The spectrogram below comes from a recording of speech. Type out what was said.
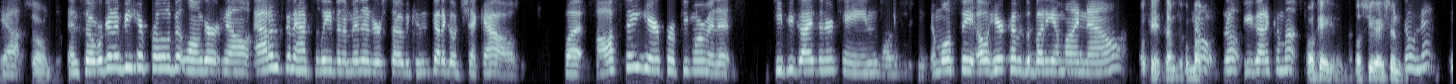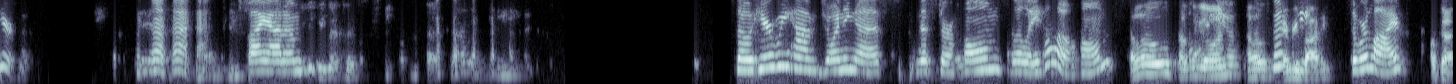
Yeah. So And so we're going to be here for a little bit longer. Now, Adam's going to have to leave in a minute or so because he's got to go check out. But I'll stay here for a few more minutes, keep you guys entertained, and we'll see. Oh, here comes a buddy of mine now. okay, time to come up. No, no, you got to come up. Okay, I'll see you guys soon. No, Nat, here. Bye, Adam. So here we have joining us Mr. Holmes Lilley. Hello, Holmes. Hello, how's it going? Hello, It's good to meet everybody. So we're live Okay,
